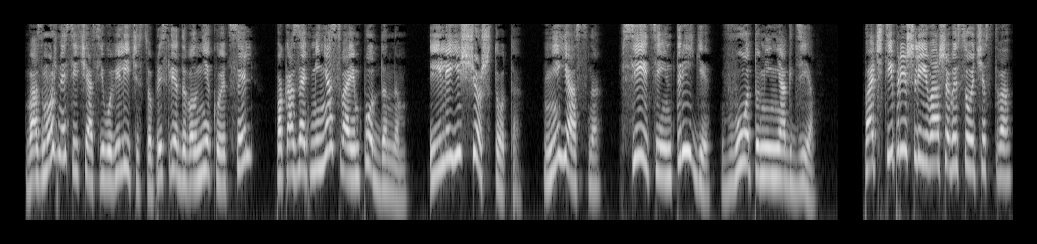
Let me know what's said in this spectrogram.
Возможно, сейчас его величество преследовал некую цель показать меня своим подданным или еще что-то. Неясно. Все эти интриги вот у меня где. Почти пришли, ваше высочество.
